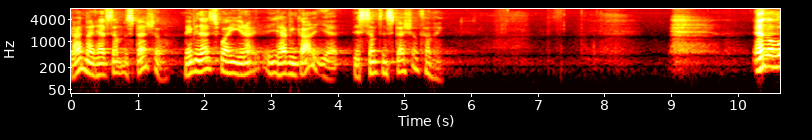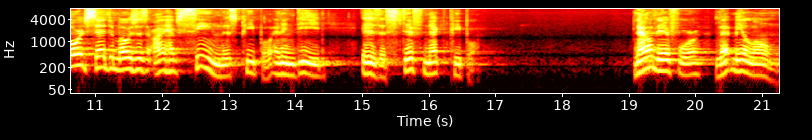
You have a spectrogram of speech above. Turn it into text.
God might have something special. Maybe that's why you're not, you haven't got it yet. There's something special coming. And the Lord said to Moses, I have seen this people, and indeed it is a stiff necked people. Now, therefore, let me alone.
